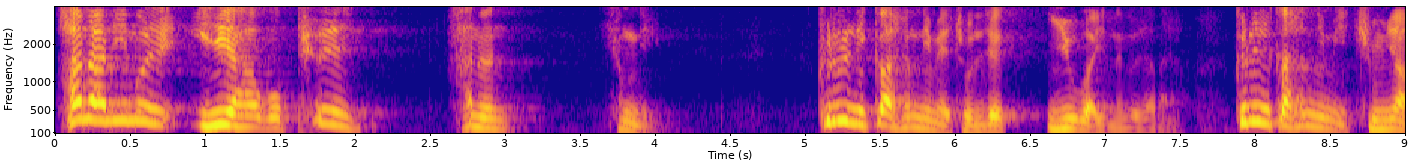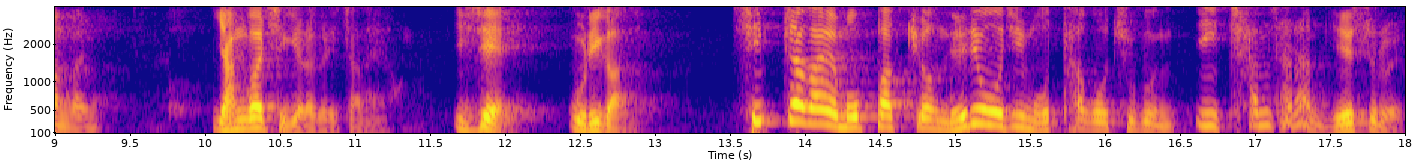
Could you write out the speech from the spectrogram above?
하나님을 이해하고 표현하는 형님. 그러니까 형님의 존재 이유가 있는 거잖아요. 그러니까 형님이 중요한 거예요. 양과치기라 그랬잖아요. 이제 우리가 십자가에 못 박혀 내려오지 못하고 죽은 이 참 사람 예수를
